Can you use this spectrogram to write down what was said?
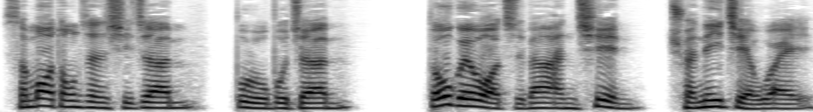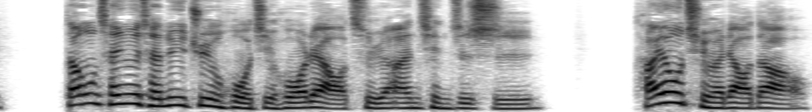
什么东征西征，不如不争，都归我直奔安庆，全力解围。当陈玉成绿军火急火燎驰援安庆之时，他又岂会料到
